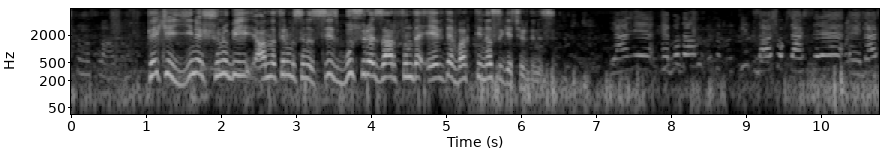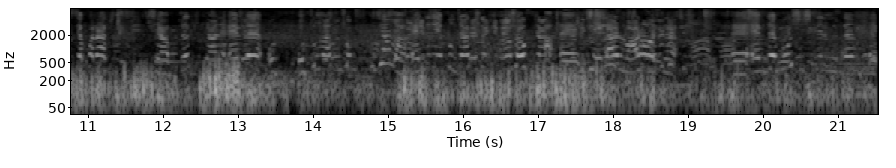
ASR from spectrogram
çıkılması lazım. Peki yine şunu bir anlatır mısınız? Siz bu süre zarfında evde vakti nasıl geçirdiniz? Yani EBA'dan daha çok derslere e, ders yaparak şey yaptık. Yani evde oturmak çok sıkıcı ama evde de yapılacak çok e, şeyler var. Mesela e, evde boş işlerimizde e,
